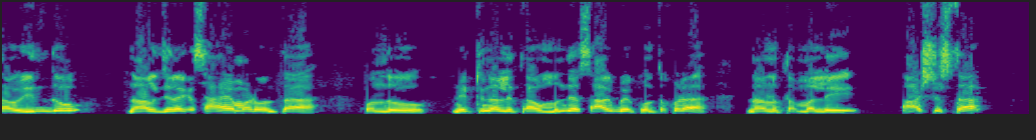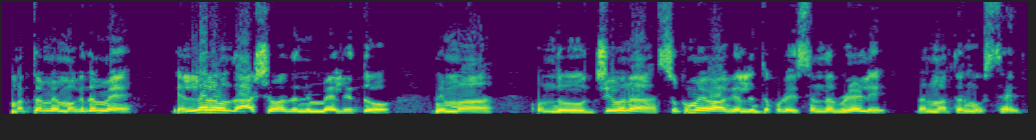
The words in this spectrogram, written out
ತಾವು ಇದ್ದು ನಾಲ್ಕು ಜನಕ್ಕೆ ಸಹಾಯ ಮಾಡುವಂತ ಒಂದು ನಿಟ್ಟಿನಲ್ಲಿ ತಾವು ಮುಂದೆ ಸಾಗಬೇಕು ಅಂತ ಕೂಡ ನಾನು ತಮ್ಮಲ್ಲಿ ಆಶಿಸ್ತಾ, ಮತ್ತೊಮ್ಮೆ ಮಗದೊಮ್ಮೆ ಎಲ್ಲರ ಒಂದು ಆಶೀರ್ವಾದ ನಿಮ್ಮ ಮೇಲೆ ಇದ್ದು ನಿಮ್ಮ ಒಂದು ಜೀವನ ಸುಖಮಯವಾಗಲಿ ಅಂತ ಕೂಡ ಈ ಸಂದರ್ಭ ಹೇಳಿ ನನ್ನ ಮಾತನ್ನು ಮುಗಿಸ್ತಾ ಇದ್ದೀನಿ.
